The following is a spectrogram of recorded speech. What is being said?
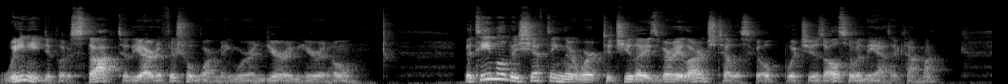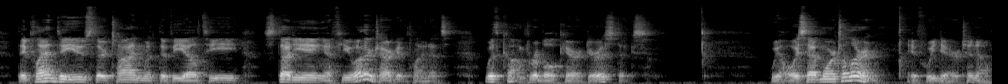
we need to put a stop to the artificial warming we're enduring here at home. The team will be shifting their work to Chile's Very Large Telescope, which is also in the Atacama, they plan to use their time with the VLT studying a few other target planets with comparable characteristics. We always have more to learn if we dare to know.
